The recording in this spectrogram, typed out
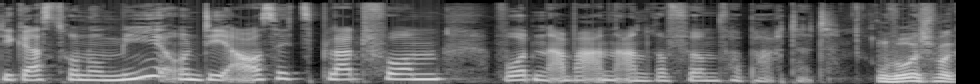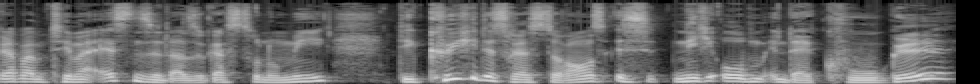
Die Gastronomie und die Aussichtsplattformen wurden aber an andere Firmen verpachtet. Und wo wir schon mal gerade beim Thema Essen sind, also Gastronomie, die Küche des Restaurants ist nicht oben in der Kugel,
